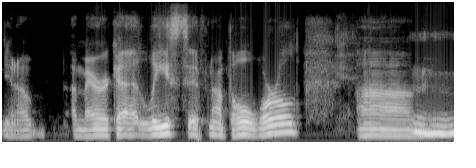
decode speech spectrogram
you know america at least if not the whole world. Um, mm-hmm.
